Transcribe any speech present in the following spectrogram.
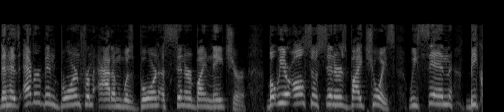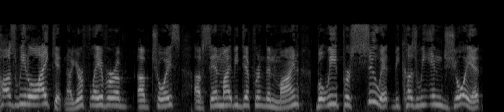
that has ever been born from Adam was born a sinner by nature. But we are also sinners by choice. We sin because we like it. Now, your flavor of, of choice of sin might be different than mine, but we pursue it because we enjoy it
